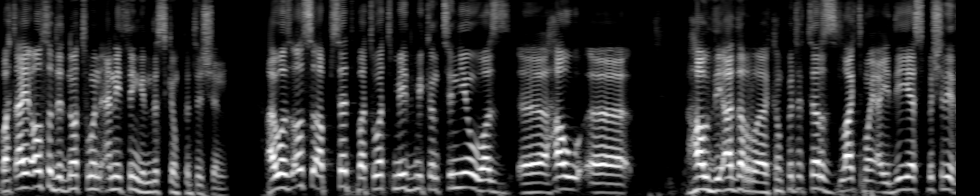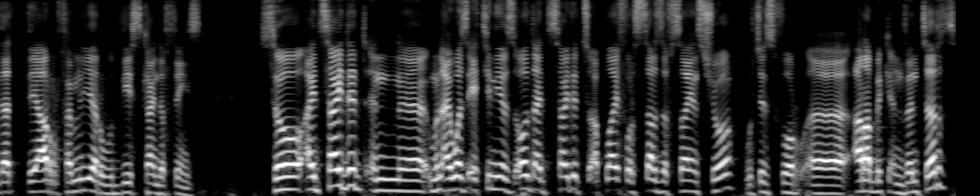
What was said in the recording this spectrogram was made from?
But I also did not win anything in this competition. I was also upset, but what made me continue was uh, how uh, how the other competitors liked my idea, especially that they are familiar with these kind of things. So I decided, and uh, when I was 18 years old, I decided to apply for Stars of Science show, which is for uh, Arabic inventors.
